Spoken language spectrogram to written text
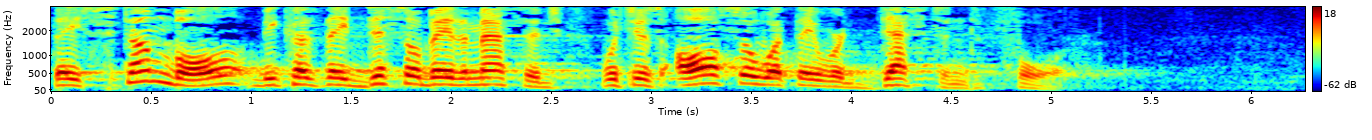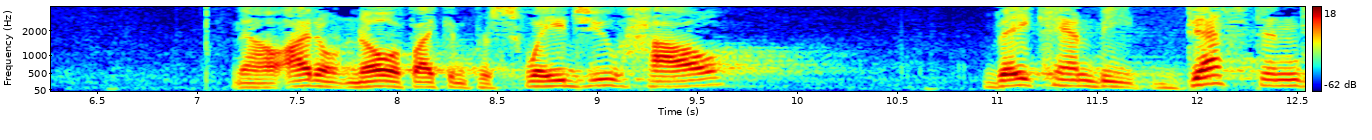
They stumble because they disobey the message, which is also what they were destined for. Now, I don't know if I can persuade you how they can be destined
